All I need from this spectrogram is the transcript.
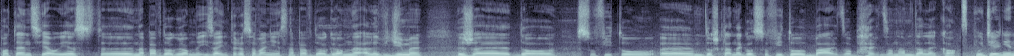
Potencjał jest naprawdę ogromny i zainteresowanie jest naprawdę ogromne, ale widzimy, że do sufitu, do szklanego sufitu bardzo, bardzo nam daleko. Spółdzielnie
